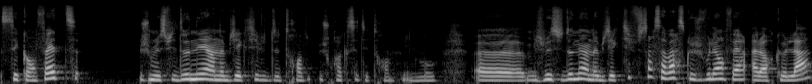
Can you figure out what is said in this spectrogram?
C'est qu'en fait, je me suis donné un objectif de 30, je crois que c'était 30 000 mots. Euh, je me suis donné un objectif sans savoir ce que je voulais en faire. Alors que là,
